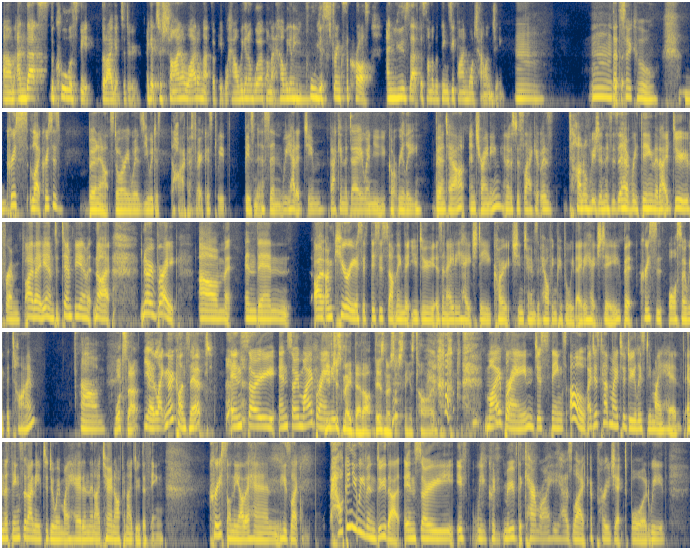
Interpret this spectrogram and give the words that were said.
Um, and that's the coolest bit that I get to do. I get to shine a light on that for people. How are we going to work on that? How are we going to mm. pull your strengths across and use that for some of the things you find more challenging? Mm. Mm, that's, that's so cool. Mm. Chris, like Chris's burnout story was you were just hyper focused with business and we had a gym back in the day when you got really burnt out and training and it was just like it was tunnel vision this is everything that i do from 5 a.m to 10 p.m at night no break um, and then I, i'm curious if this is something that you do as an adhd coach in terms of helping people with adhd but chris is also with the time um, what's that yeah like no concept and so and so my brain You've is, just made that up. There's no such thing as time. my brain just thinks, "Oh, I just have my to-do list in my head and the things that I need to do in my head and then I turn up and I do the thing." Chris on the other hand, he's like, how can you even do that? And so, if we could move the camera, he has like a project board with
